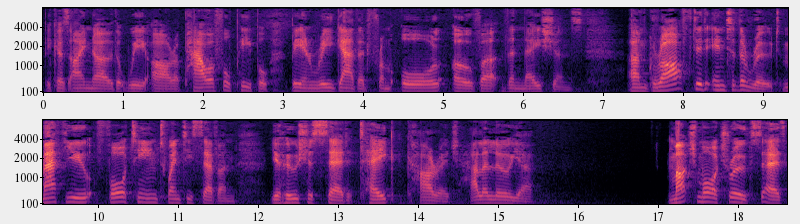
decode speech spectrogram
because I know that we are a powerful people being regathered from all over the nations. Um, grafted into the root, Matthew 14 27, Yahusha said, Take courage. Hallelujah. Much more truth says,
